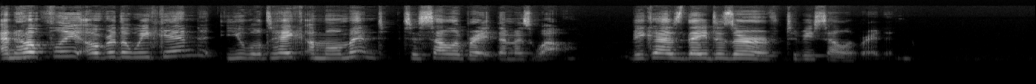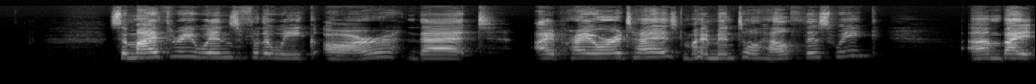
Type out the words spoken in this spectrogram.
And hopefully, over the weekend, you will take a moment to celebrate them as well, because they deserve to be celebrated. So, my three wins for the week are that I prioritized my mental health this week um, by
